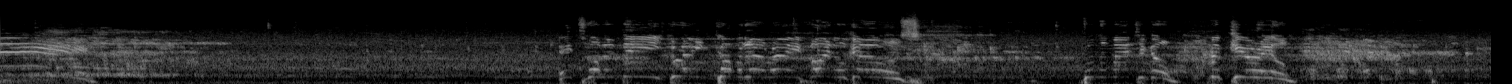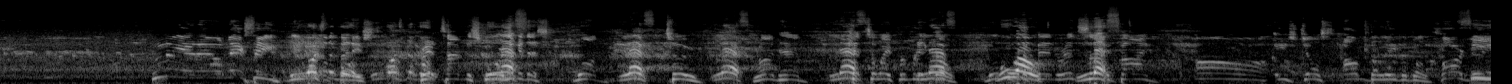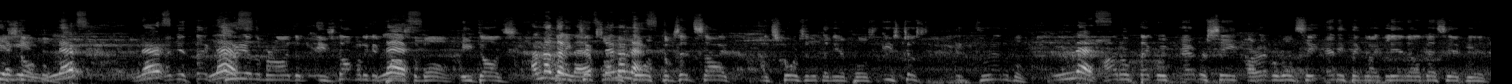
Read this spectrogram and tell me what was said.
It's one of the great Copa del Rey final goals from the magical, mercurial Lionel Messi. We'll watch the goal. Finish. We'll watch the goal. Great time to score. Left. Look at this. One, Left, two, left, right hand. Left. Gets away from Rico. Left. Move out. inside Left. fine. Oh, he's just unbelievable. Hard See again. Left, left, And you think left. three of them around him, he's not going to get Left. past the ball. He does. Another Then he left tips on the fourth, left. comes inside and scores it at the near post. He's just incredible. left, I don't think we've ever seen or ever will see anything like Lionel Messi again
